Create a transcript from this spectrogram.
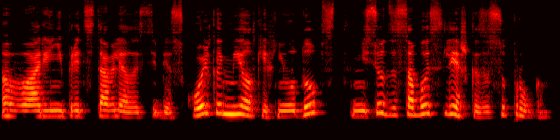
Варя не представляла себе, сколько мелких неудобств несет за собой слежка за супругом.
